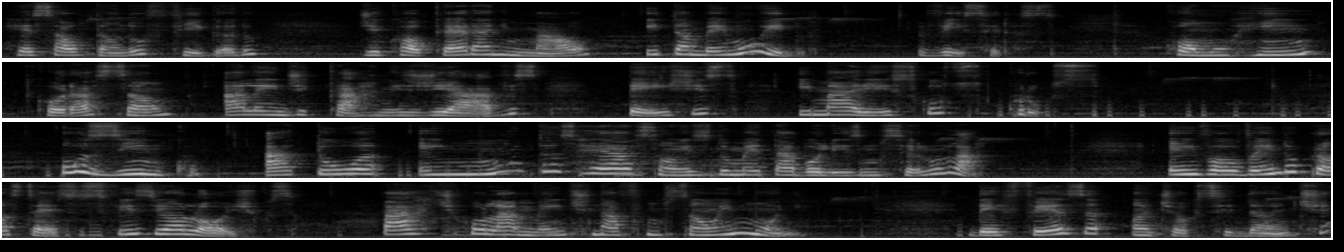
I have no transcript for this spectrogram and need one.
ressaltando o fígado de qualquer animal e também moído, vísceras, como rim, coração, além de carnes de aves, peixes e mariscos crus. O zinco atua em muitas reações do metabolismo celular, envolvendo processos fisiológicos, particularmente na função imune, defesa antioxidante,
